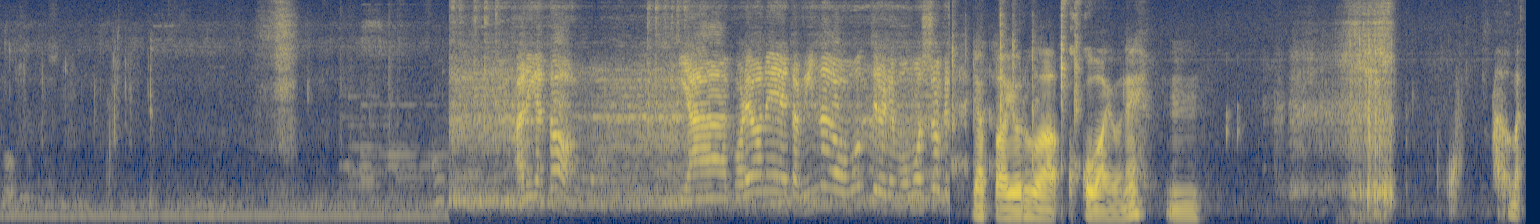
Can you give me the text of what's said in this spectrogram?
多を記録しありがとう。いやー、これはね、みんなが思ってるよりも面白くやっぱ夜はココアよね。うん。あ、うまい。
